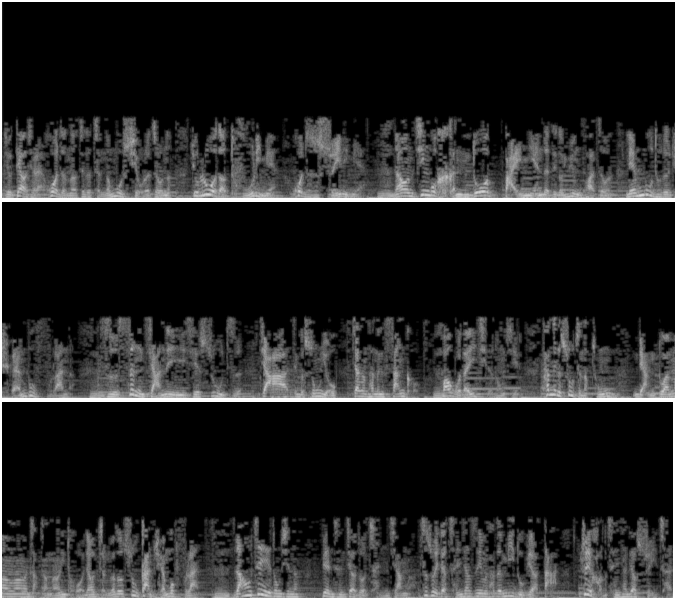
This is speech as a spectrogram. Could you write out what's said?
就掉下来，或者呢这个整个木朽了之后呢，就落到土里面或者是水里面，嗯，然后经过很多百年的这个运化之后，连木头都全部腐烂了，只剩下那一些树脂加这个松油，加上它那个伤口包裹在一起的东西。它那个树脂呢，从两端慢慢慢慢长长成一坨，然后整个的树干全部腐烂。嗯，然后这些东西呢，变成叫做沉香了。之所以叫沉香，是因为它的密度比较大。最好的沉香叫水沉，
